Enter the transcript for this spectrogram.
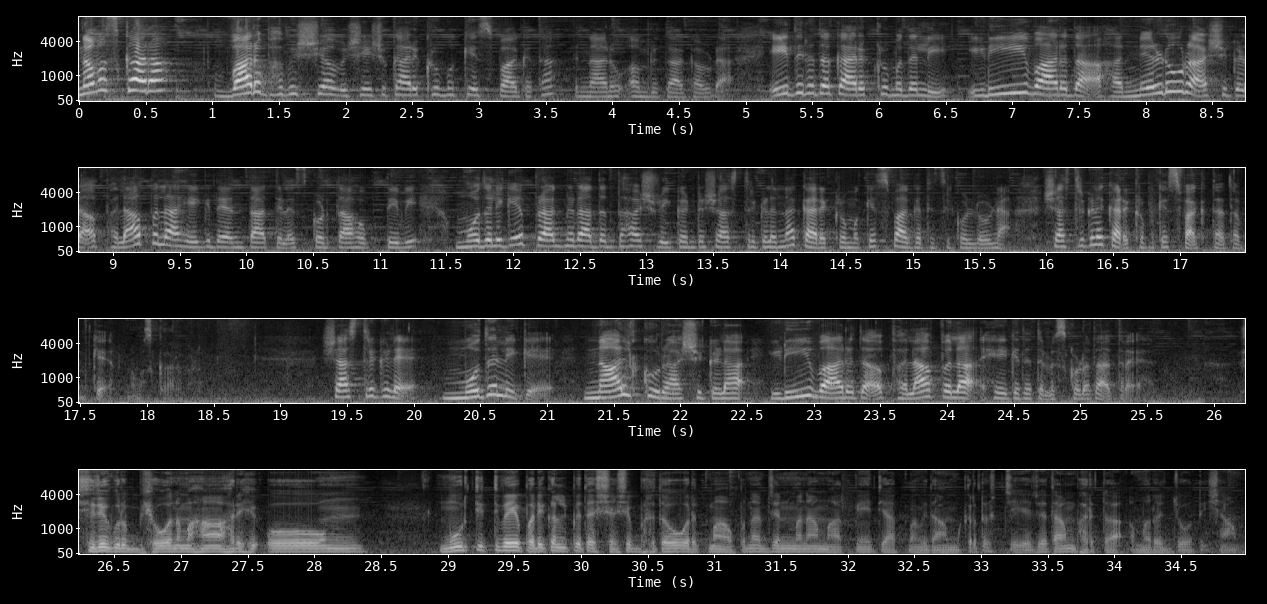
ನಮಸ್ಕಾರ. ವಾರ ಭವಿಷ್ಯ ವಿಶೇಷ ಕಾರ್ಯಕ್ರಮಕ್ಕೆ ಸ್ವಾಗತ. ನಾನು ಅಮೃತ ಗೌಡ. ಈ ದಿನದ ಕಾರ್ಯಕ್ರಮದಲ್ಲಿ ಇಡೀ ವಾರದ ಹನ್ನೆರಡು ರಾಶಿಗಳ ಫಲಾಫಲ ಹೇಗಿದೆ ಅಂತ ತಿಳಿಸ್ಕೊಡ್ತಾ ಹೋಗ್ತೀವಿ. ಮೊದಲಿಗೆ ಪ್ರಾಜ್ಞರಾದಂತಹ ಶ್ರೀಕಂಠ ಶಾಸ್ತ್ರಿಗಳನ್ನ ಕಾರ್ಯಕ್ರಮಕ್ಕೆ ಸ್ವಾಗತಿಸಿಕೊಳ್ಳೋಣ. ಶಾಸ್ತ್ರಿಗಳ ಕಾರ್ಯಕ್ರಮಕ್ಕೆ ಸ್ವಾಗತ ತಮಗೆ. ನಮಸ್ಕಾರ ಶಾಸ್ತ್ರಿಗಳೇ ಮೊದಲಿಗೆ ನಾಲ್ಕು ರಾಶಿಗಳ ಇಡೀ ವಾರದ ಫಲಾಫಲ ಹೇಗಿದೆ ತಿಳಿಸ್ಕೊಡೋದಾದ್ರೆ. ಶ್ರೀ ಗುರುಭ್ಯೋ ನಮಃ ಹರಿ ಓಂ. ಮೂರ್ತಿತ್ವೇ ಪರಿಕಲ್ಪಿತ ಶಶಿಭೃತೋ ವರ್ತ್ಮ ಪುನರ್ಜನ್ಮನ ಆತ್ಮೇತ್ಯಾತ್ಮವಿದಾಂ ಕೃತಶ್ಚ ಯಜತಾಂ ಭರ್ತ ಅಮರ ಜ್ಯೋತಿಷಾಂ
